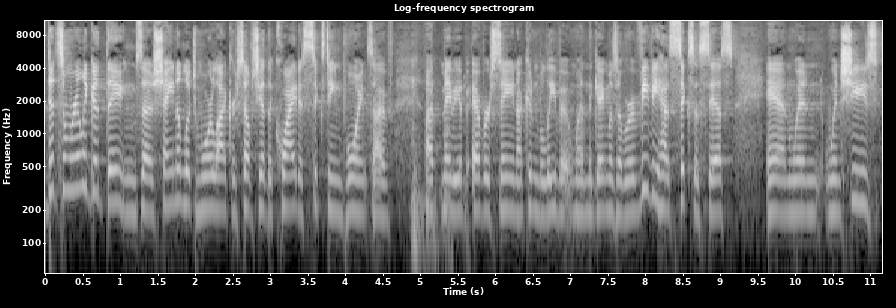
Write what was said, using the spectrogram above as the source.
did some really good things. Uh, shaina looked more like herself. She had the quietest 16 points i've uh, maybe have ever seen. I couldn't believe it when the game was over. Vivi has six assists and when when she's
